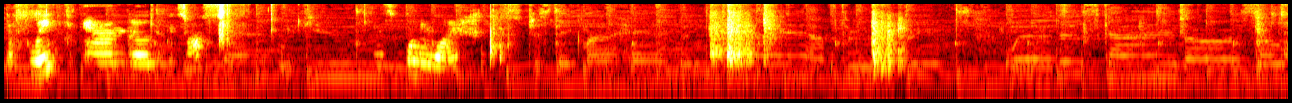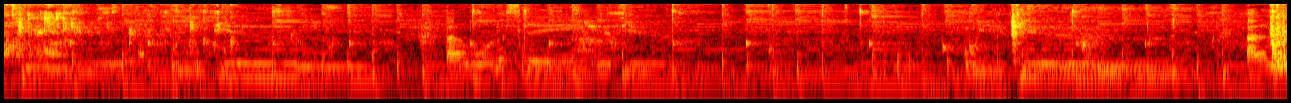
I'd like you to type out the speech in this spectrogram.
the flake and the liquid sauce. Boiling water. Just take my hand and through the dreams where the skies are so with you. I wanna stay with you. With you. I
